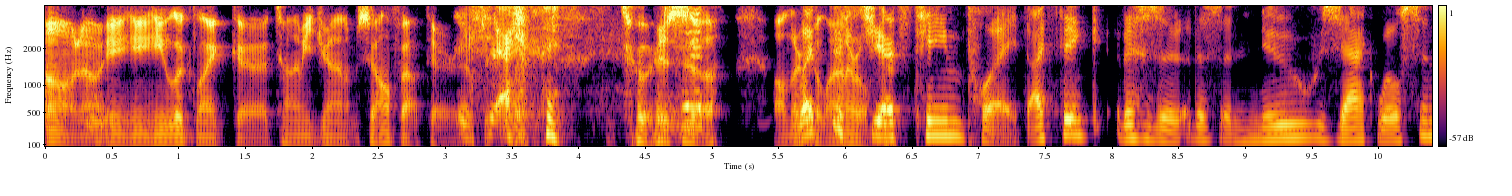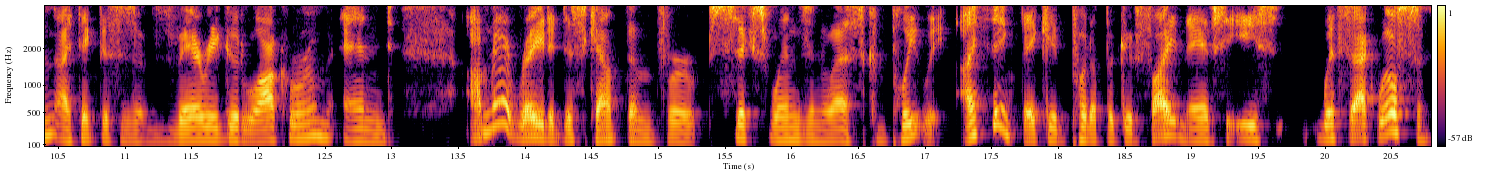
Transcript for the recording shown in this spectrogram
Oh no, he he looked like uh, Tommy John himself out there. Exactly. To his uh, let this Jets team play. I think this is a this is a new Zach Wilson. I think this is a very good locker room, and I'm not ready to discount them for six wins and less completely. I think they could put up a good fight in the AFC East with Zach Wilson.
